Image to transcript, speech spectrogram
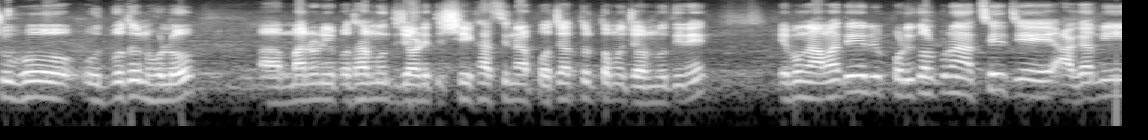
শুভ উদ্বোধন হলো মাননীয় প্রধানমন্ত্রী জননেত্রী শেখ হাসিনার পঁচাত্তরতম জন্মদিনে। এবং আমাদের পরিকল্পনা আছে যে, আগামী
